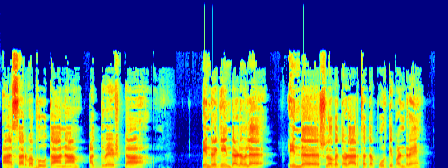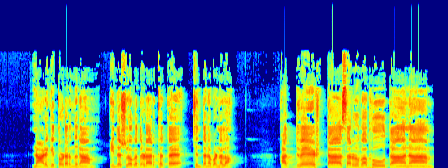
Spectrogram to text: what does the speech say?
ஆக சர்வபூதானாம் அத்வேஷ்டா. இன்றைக்கு இந்த அளவில் இந்த ஸ்லோகத்தோட அர்த்தத்தை பூர்த்தி பண்ணுறேன் நாளைக்கு தொடர்ந்து நாம் இந்த ஸ்லோகத்தோட அர்த்தத்தை சிந்தனை பண்ணலாம். அத்வேஷ்டா சர்வபூதானாம்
